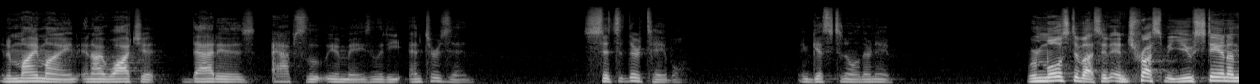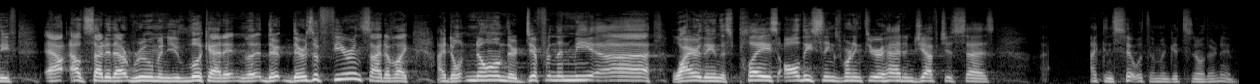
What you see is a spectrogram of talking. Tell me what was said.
And in my mind, and I watch it, that is absolutely amazing that he enters in, sits at their table, and gets to know their name. Where most of us, and, and, trust me, you stand on the outside of that room and you look at it, and there, there's a fear inside of like, I don't know them, they're different than me. Uh, why are they in this place? All these things running through your head, and Jeff just says, I can sit with them and get to know their name.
